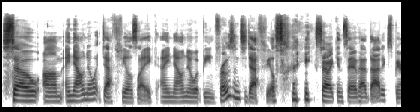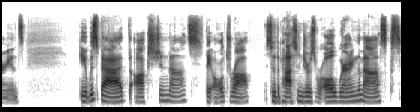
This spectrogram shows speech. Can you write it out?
So um, I now know what death feels like. I now know what being frozen to death feels like. so I can say I've had that experience. It was bad. The oxygen masks, they all dropped. So the passengers were all wearing the masks.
